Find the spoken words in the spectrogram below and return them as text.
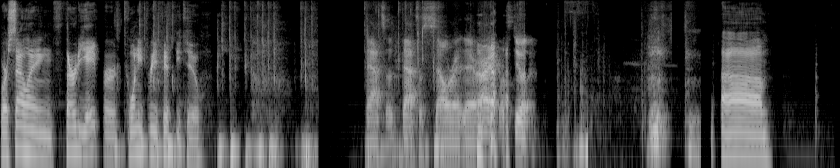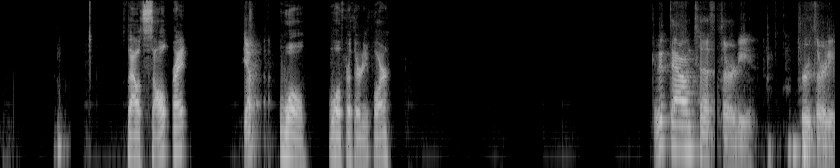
We're selling 38 for 2352. That's a that's a sell right there. All right, let's do it. Um, so that was salt, right? Yep. Wool, wool for 34. Get it down to 30. Through 30.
